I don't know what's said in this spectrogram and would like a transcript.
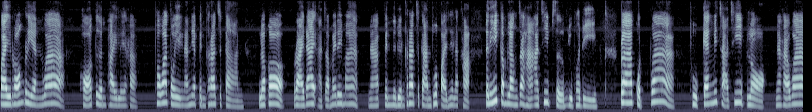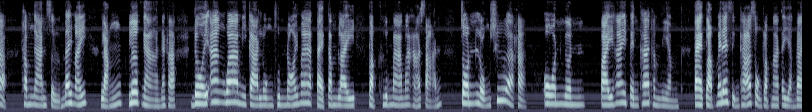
ไปร้องเรียนว่าขอเตือนภัยเลยค่ะ เพราะว่าตัวเองนั้นเนี่ยเป็นข้าราชการ แล้วก็รายได้อาจจะไม่ได้มากนะเป็นเงินเดือนข้าราชการทั่วไปนี่แหละค่ะตอนนี้กำลังจะหาอาชีพเสริมอยู่พอดี ปรากฏว่าถูกแก๊งมิจฉาชีพหลอกนะคะว่าทำงานเสริมได้ไหมหลังเลิกงานนะคะ โดยอ้างว่ามีการลงทุนน้อยมาก แต่กำไรกลับคืนมามหาศาล จนหลงเชื่อค่ะ โอนเงินไปให้เป็นค่าธรรมเนียม แต่กลับไม่ได้สินค้าส่งกลับมาแต่อย่างใด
